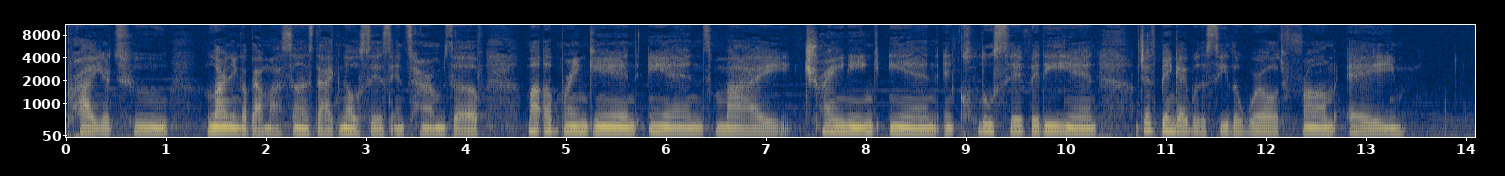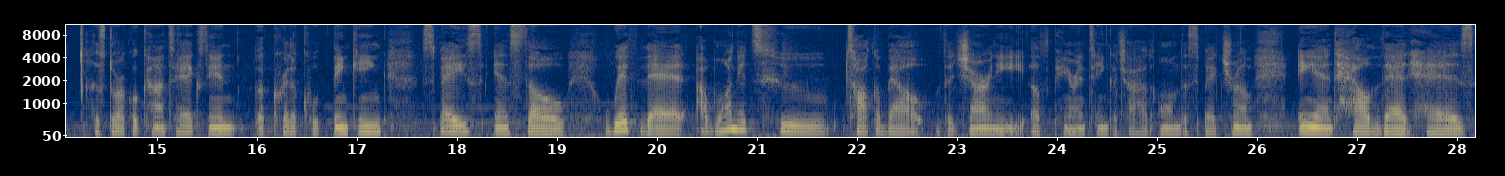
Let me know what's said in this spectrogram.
prior to learning about my son's diagnosis in terms of my upbringing and my training in inclusivity and just being able to see the world from a historical context and a critical thinking space. And so, with that, I wanted to talk about the journey of parenting a child on the spectrum and how that has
